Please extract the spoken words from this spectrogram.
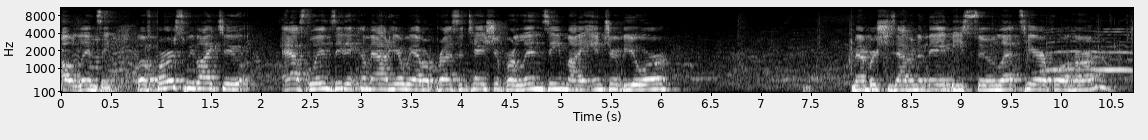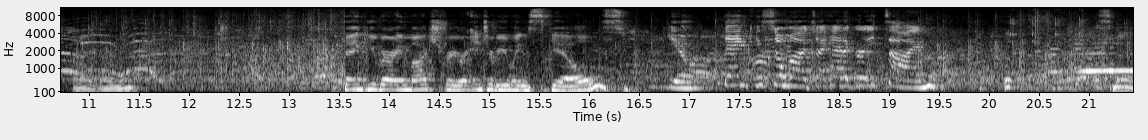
Oh, Lindsay. But first, we'd like to ask Lindsay to come out here. We have a presentation for Lindsay, my interviewer. Remember, she's having a baby soon. Let's hear for her. Hi, honey. Thank you very much for your interviewing skills. Thank you. Thank you so much. I had a great time. Smell.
